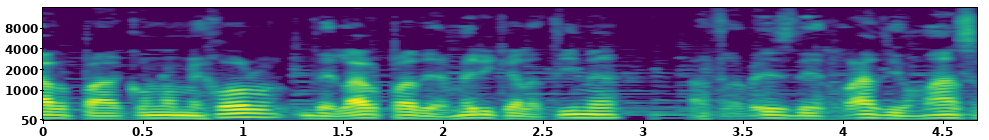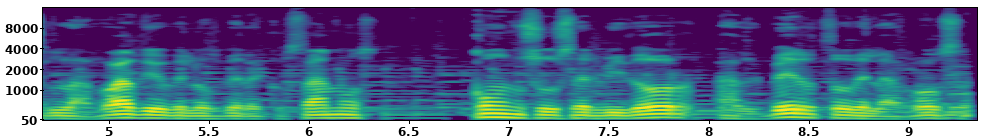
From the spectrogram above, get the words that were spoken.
Arpa con lo mejor del arpa de América Latina a través de Radio Más, la radio de los veracruzanos, con su servidor Alberto de la Rosa.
